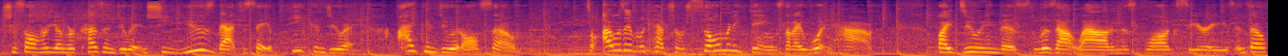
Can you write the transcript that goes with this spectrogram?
She saw her younger cousin do it and she used that to say, if he can do it, I can do it also. So I was able to capture so many things that I wouldn't have by doing this Liz Out Loud in this vlog series. And so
